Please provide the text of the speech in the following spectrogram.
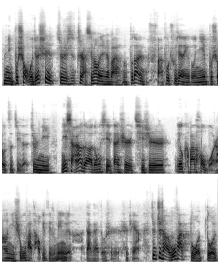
你不受，我觉得是就是至少西方文学吧，不断反复出现的一个东西，你也不受自己的，就是你你想要得到东西，但是其实有可怕的后果，然后你是无法逃避自己的命运的，大概都是是这样，就至少无法躲躲。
